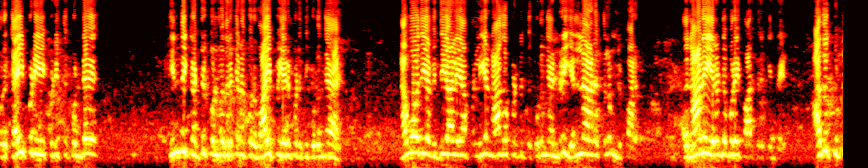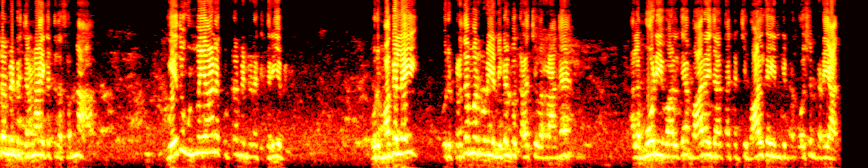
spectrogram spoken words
ஒரு கைப்பிடியை பிடித்துக் கொண்டு ஹிந்தி கற்றுக்கொள்வதற்கு எனக்கு ஒரு வாய்ப்பு ஏற்படுத்தி கொடுங்க. நவோதயா வித்யாலயா பள்ளியை நாகப்பட்டினத்துக்கு கொடுங்க என்று எல்லா இடத்திலும் நிற்பார்கள் அது நானே இரண்டு முறை பார்த்திருக்கின்றேன். அது குற்றம் என்று ஜனநாயகத்துல சொன்னா எது உண்மையான குற்றம் என்று எனக்கு தெரியவில்லை. ஒரு மகளை ஒரு பிரதமருடைய நிகழ்வுக்கு அழைச்சி வர்றாங்க. அதுல மோடி வாழ்க பாரதிய ஜனதா கட்சி வாழ்க என்கின்ற கோஷம் கிடையாது.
